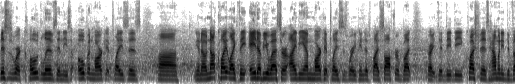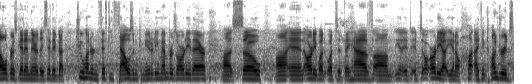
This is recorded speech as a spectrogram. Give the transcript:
This is where code lives in these open marketplaces. Uh, you know, not quite like the AWS or IBM marketplaces where you can just buy software, but right, the, the, the question is how many developers get in there. They say they've got 250,000 community members already there. Uh, so, uh, and already what, what's it, they have, um, you know, it, it's already, uh, you know, I think hundreds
